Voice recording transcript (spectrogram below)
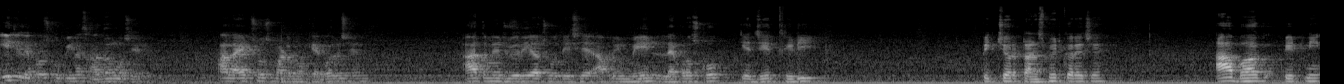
એ જ લેપ્રોસ્કોપીના સાધનો છે. આ લાઇટ સોર્સ માટેનો કેબલ છે. આ તમે જોઈ રહ્યા છો તે છે આપણી મેઇન લેપ્રોસ્કોપ કે જે થ્રીડી પિક્ચર ટ્રાન્સમિટ કરે છે. આ ભાગ પેટની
